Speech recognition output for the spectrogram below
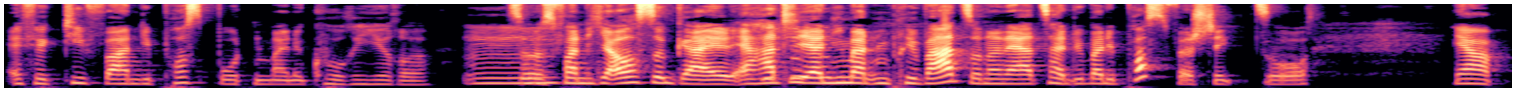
effektiv waren die Postboten meine Kuriere. Mhm. So, das fand ich auch so geil. Er hatte ja niemanden privat, sondern er hat es halt über die Post verschickt, so. Ja,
